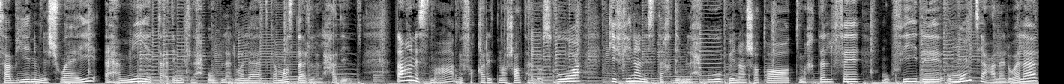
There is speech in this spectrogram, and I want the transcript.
سابين من شوي أهمية تقدمة الحبوب للولد كمصدر للحديد. تعالوا نسمع بفقرة نشاط هالأسبوع كيف فينا نستخدم الحبوب بنشاطات مختلفة مفيدة وممتعة للولد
